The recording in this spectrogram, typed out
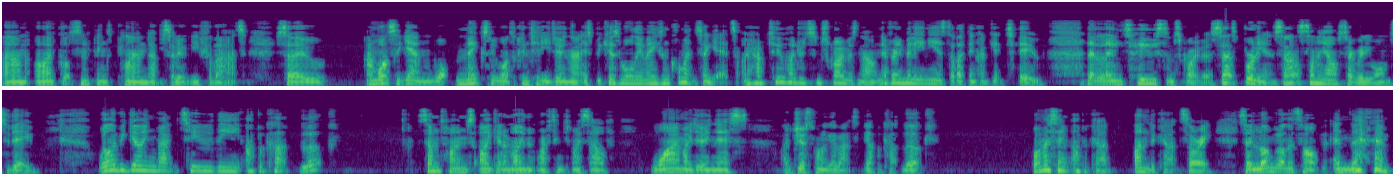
Um, and I've got some things planned absolutely for that. So And once again, what makes me want to continue doing that is because of all the amazing comments I get. I have 200 subscribers now. Never in a million years did I think I'd get two, let alone two subscribers. So that's brilliant. So that's something else I really want to do. Will I be going back to the uppercut look? Sometimes I get a moment where I think to myself, why am I doing this? I just want to go back to the uppercut look. What am I saying? Uppercut, undercut. Sorry. So longer on the top and then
